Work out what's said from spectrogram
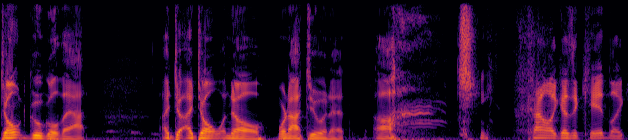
Don't Google that. I, do, I don't know. We're not doing it. Uh, kind of like as a kid, like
